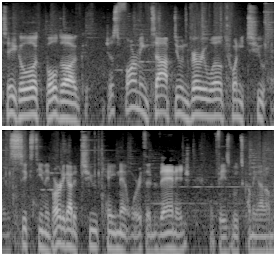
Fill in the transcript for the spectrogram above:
Take a look, Bulldog just farming top, doing very well, 22 and 16. They've already got a 2k net worth advantage. And Phase Boots coming out on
